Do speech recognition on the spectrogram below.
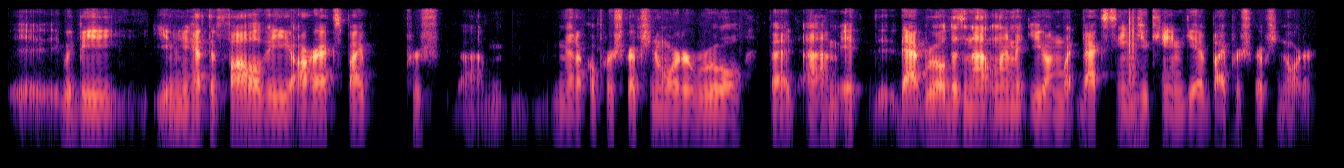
it would be, you, know, you have to follow the RX by um, medical prescription order rule, but um, it that rule does not limit you on what vaccines you can give by prescription order.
